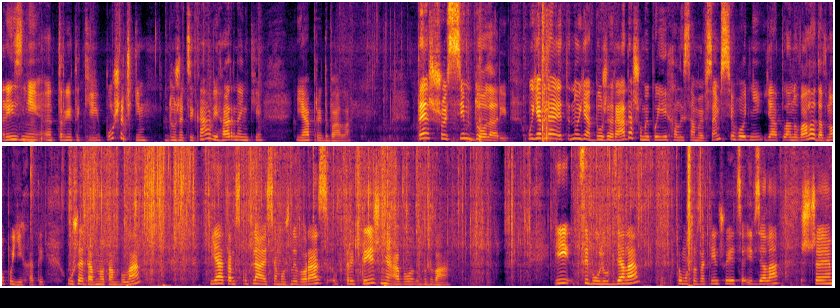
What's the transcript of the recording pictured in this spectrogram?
Різні е, три такі пушечки, дуже цікаві, гарненькі. Я придбала. Теж щось 7 доларів. Уявляєте, ну я дуже рада, що ми поїхали саме в Семс сьогодні. Я планувала давно поїхати. Уже давно там була. Я там скупляюся, можливо, раз в три тижні або в два. І цибулю взяла, тому що закінчується, і взяла ще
